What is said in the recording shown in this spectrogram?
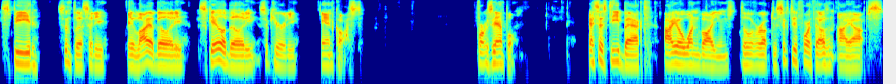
speed, simplicity, reliability, scalability, security, and cost. For example, SSD-backed IO1 volumes deliver up to 64,000 IOPS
